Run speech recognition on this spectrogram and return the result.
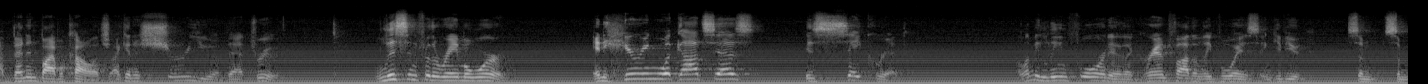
I've been in Bible college. I can assure you of that truth. Listen for the Rhema word. And hearing what God says is sacred. Now, let me lean forward in a grandfatherly voice and give you some, some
